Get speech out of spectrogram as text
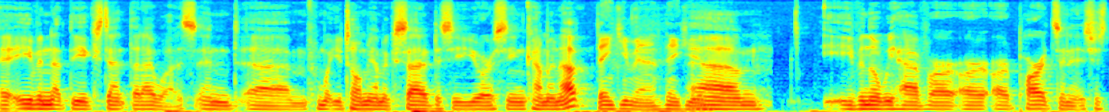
even at the extent that I was. And um, from what you told me, I'm excited to see your scene coming up. Thank you, man. Thank you. Um, even though we have our, our, our parts in it, it's just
